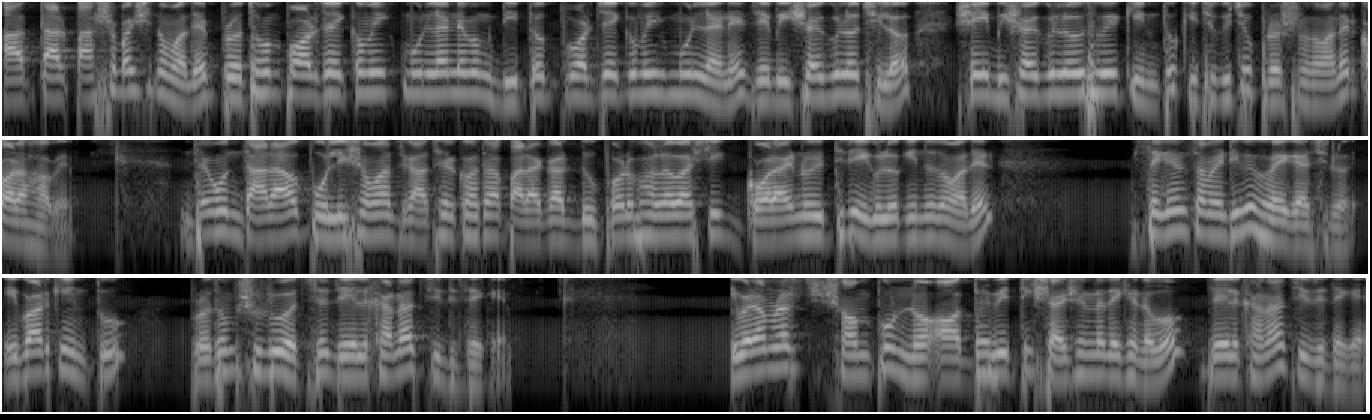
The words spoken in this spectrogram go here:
আর তার পাশাপাশি তোমাদের প্রথম পর্যায়ক্রমিক মূল্যায়ন এবং দ্বিতীয় পর্যায়ক্রমিক মূল্যায়নে যে বিষয়গুলো ছিল, সেই বিষয়গুলো থেকে কিন্তু কিছু কিছু প্রশ্ন তোমাদের করা হবে। যেমন দাঁড়াও পল্লী সমাজ, গাছের কথা পাড়াগার দুপুর ভালোবাসি, গড়াই নদীতে এগুলো কিন্তু তোমাদের সেকেন্ড সামেটিভে হয়ে গেছিল। এবার কিন্তু প্রথম শুরু হচ্ছে জেলখানার চিঠি থেকে। এবার আমরা সম্পূর্ণ অর্ধভিত্তিক সাজেশনটা দেখে নেব জেলখানা চিঠি থেকে।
